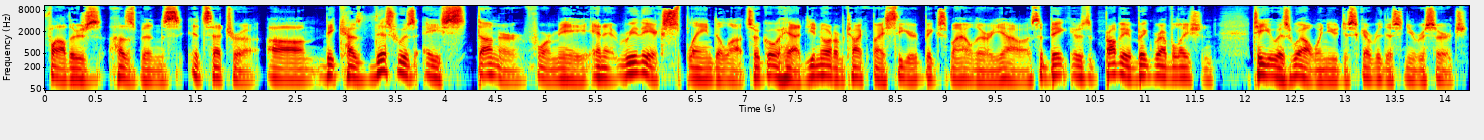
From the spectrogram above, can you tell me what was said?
fathers, husbands, etc. Um, because this was a stunner for me, and it really explained a lot. So go ahead. You know what I'm talking about. I see your big smile there. Yeah, it was a big. It was probably a big revelation to you as well when you discovered this in your research.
